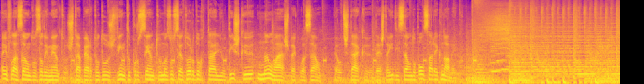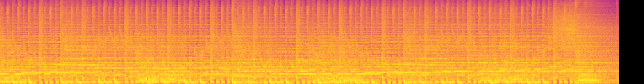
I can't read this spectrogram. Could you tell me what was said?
A inflação dos alimentos está perto dos 20%, mas o setor do retalho diz que não há especulação. É o destaque desta edição do Pulsar Económico.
